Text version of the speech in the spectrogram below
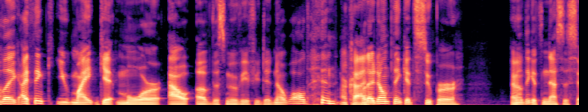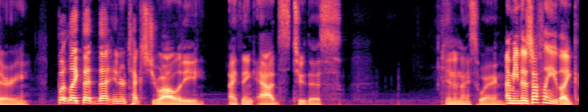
Like I think you might get more out of this movie if you did know Walden. Okay. but I don't think it's super. I don't think it's necessary. But like that that intertextuality, I think adds to this in a nice way. I mean, there's definitely like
